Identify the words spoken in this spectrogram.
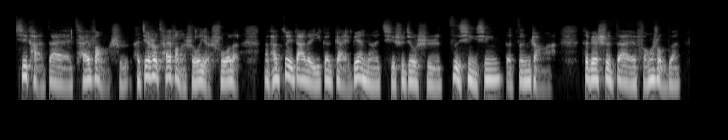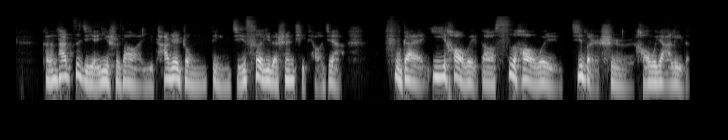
西卡在采访时，他接受采访的时候也说了，那他最大的一个改变呢，其实就是自信心的增长啊，特别是在防守端，可能他自己也意识到啊，以他这种顶级侧翼的身体条件啊，覆盖一号位到四号位基本是毫无压力的。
